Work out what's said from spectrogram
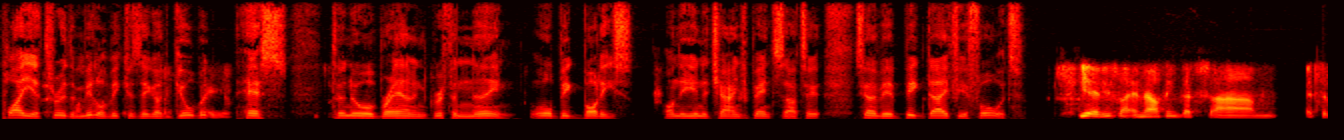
play you through the middle because they've got Gilbert, Hess, Taunoa-Brown, and Griffin Neame all big bodies on the interchange bench. So it's, a, it's going to be a big day for your forwards. Yeah, it is, mate. And I think that's um, it's a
